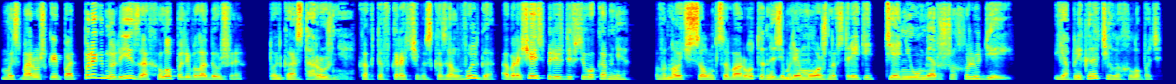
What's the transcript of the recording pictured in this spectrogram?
Мы с Марушкой подпрыгнули и захлопали в ладоши. «Только осторожнее», — как-то вкрадчиво сказал Вольга, обращаясь прежде всего ко мне. «В ночь солнцеворота на земле можно встретить тени умерших людей». Я прекратила хлопать.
